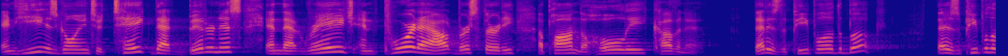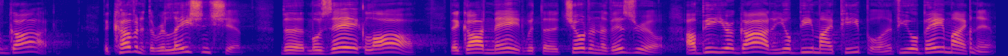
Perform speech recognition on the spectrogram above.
and he is going to take that bitterness and that rage and pour it out, verse 30, upon the holy covenant. That is the people of the book. That is the people of God. The covenant, the relationship, the Mosaic law, that God made with the children of Israel. I'll be your God and you'll be my people. And if you obey my covenant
